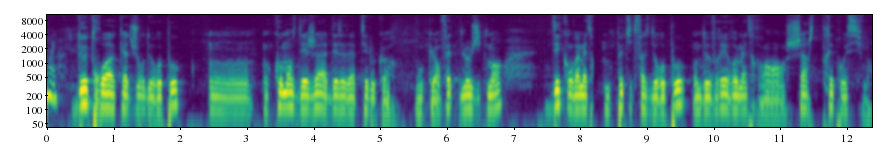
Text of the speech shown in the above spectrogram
Ouais. Deux, trois, quatre jours de repos, on, on commence déjà à désadapter le corps. Donc euh, en fait, logiquement, dès qu'on va mettre une petite phase de repos, on devrait remettre en charge très progressivement.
